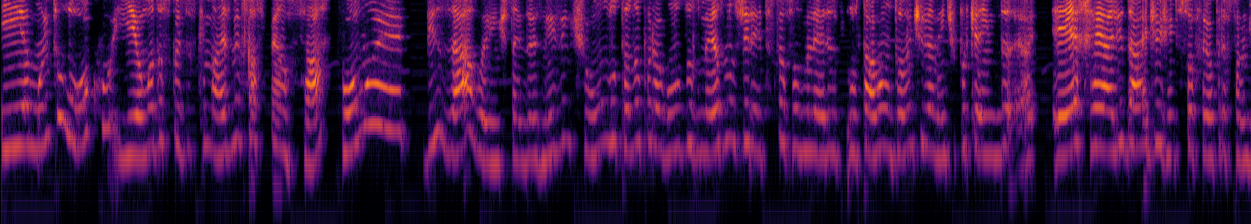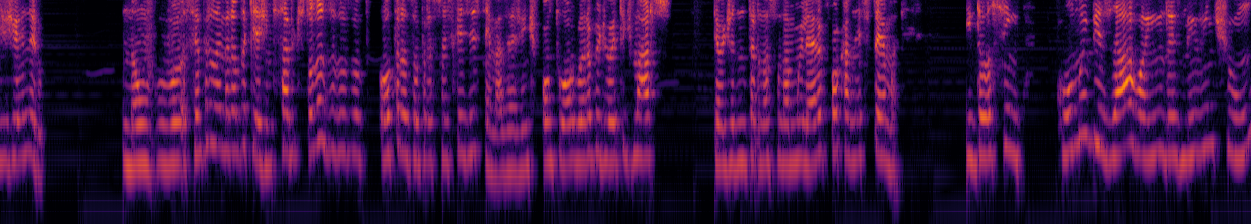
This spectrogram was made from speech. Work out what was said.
E é muito louco, e é uma das coisas que mais me faz pensar como é bizarro a gente tá em 2021 lutando por alguns dos mesmos direitos que essas mulheres lutavam tão antigamente, porque ainda é realidade a gente sofrer opressão de gênero. Não vou, sempre lembrando aqui, a gente sabe de todas as outras opressões que existem, mas a gente pontuou agora para o dia 8 de março que é o Dia Internacional da Mulher, focar nesse tema. Então, assim, como é bizarro aí em 2021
